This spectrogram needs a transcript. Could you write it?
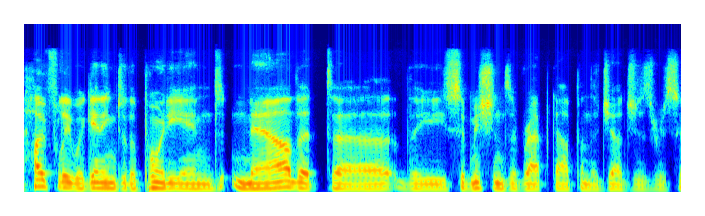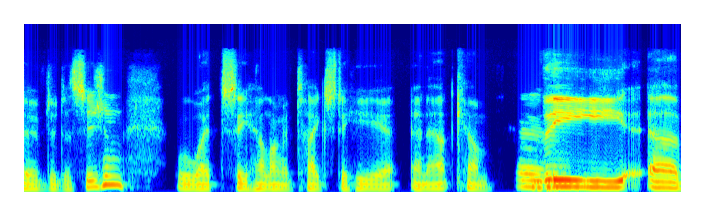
hopefully we're getting to the pointy end now that uh, the submissions have wrapped up and the judge has reserved a decision. We'll wait to see how long it takes to hear an outcome. Mm. The uh,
